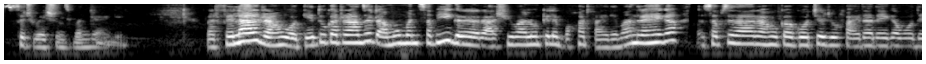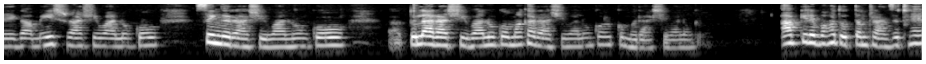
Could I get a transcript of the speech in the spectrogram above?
सिचुएशंस बन जाएँगी। पर फ़िलहाल राहु और केतु का ट्रांजिट अमूमन सभी राशि वालों के लिए बहुत फ़ायदेमंद रहेगा। सबसे ज़्यादा राहु का गोचर जो फ़ायदा देगा वो देगा मेष राशि वालों को, सिंह राशि वालों को तुला राशि वालों को, मकर राशि वालों को और कुंभ राशि वालों को। आपके लिए बहुत उत्तम ट्रांजिट है।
